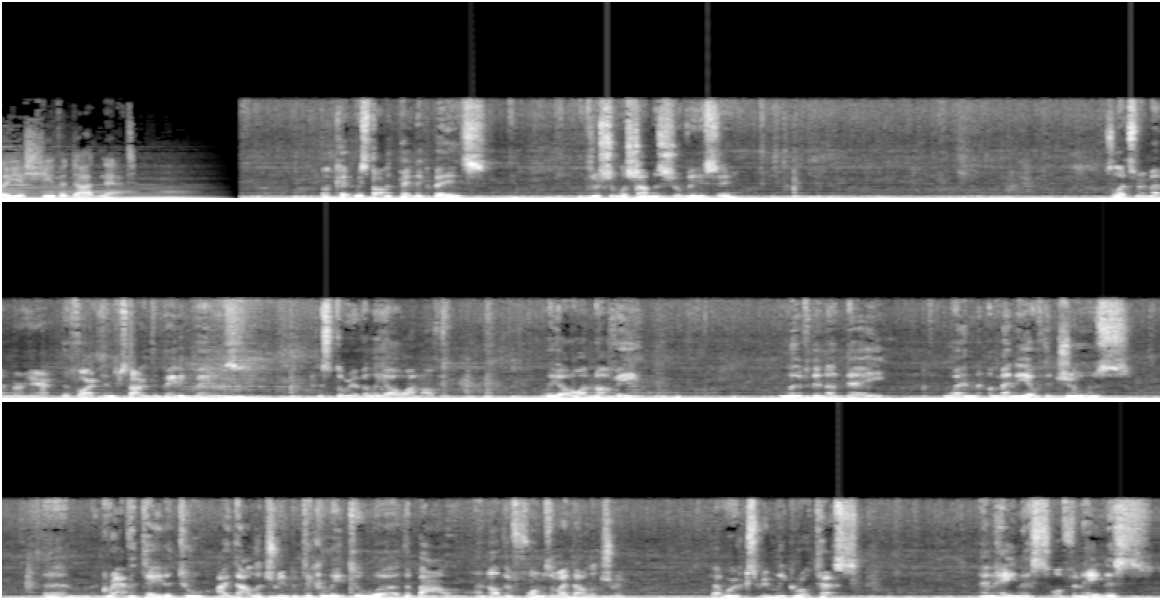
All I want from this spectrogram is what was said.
theyeshiva.net. Okay, we started Pedig Bays. Drushim L'Shabbos Shuva, you see. So let's remember here, the Vartan started the Pedig Bays, the story of Eliyahu Hanavi. Eliyahu Hanavi lived in a day when many of the Jews um, gravitated to idolatry, particularly to uh, the Baal and other forms of idolatry, that were extremely grotesque and heinous, often heinous.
